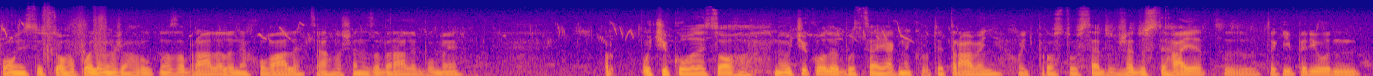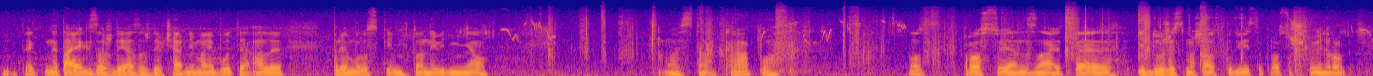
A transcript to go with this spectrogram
Повністю з цього поля ми вже агролукно забрали, але не ховали. Цеглу ще не забирали, бо ми очікували цього. Ми очікували, бо це як не крути травень, хоч просто все вже достигає такий період, не так, як завжди, а завжди в червні має бути, але приморозки ніхто не відміняв. Ось так, крапу. Ну, просто я не знаю, це і дуже смачно. Ось подивіться просто, що він робить.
